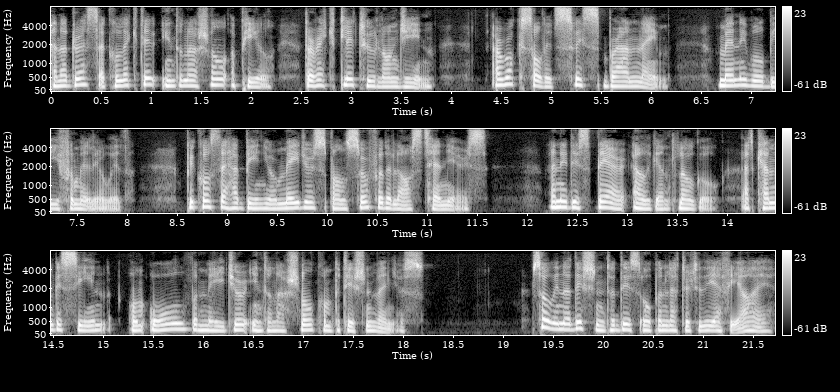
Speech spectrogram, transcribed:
and address a collective international appeal directly to Longines, a rock solid Swiss brand name many will be familiar with, because they have been your major sponsor for the last 10 years, and it is their elegant logo that can be seen on all the major international competition venues. So, in addition to this open letter to the FEI,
